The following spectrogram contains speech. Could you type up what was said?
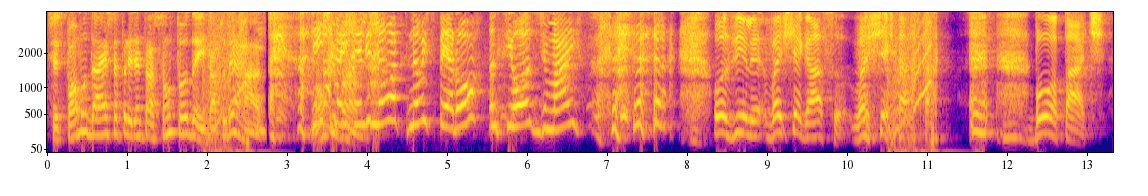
Vocês podem mudar essa apresentação toda aí, tá tudo errado. Gente, mas vamos. ele não, não esperou, ansioso demais. Ô Zília, vai chegar, só. Vai chegar. Boa, Pati.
